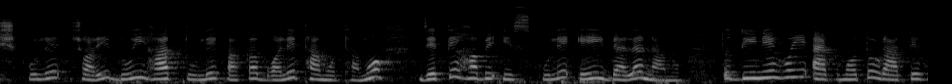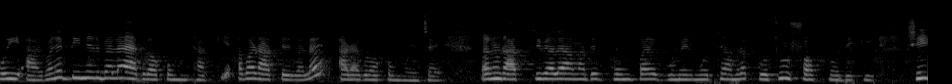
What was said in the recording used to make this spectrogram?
স্কুলে সরি দুই হাত তুলে কাকা বলে, থামো থামো। যেতে হবে স্কুলে, এই বেলা নামো। তো দিনে হই একমতো রাতে হই আর মানে দিনের বেলায় একরকম থাকি, আবার রাতের বেলায় আর একরকম হয়ে যায়। কারণ রাত্রিবেলায় আমাদের ঘুম পায়, ঘুমের মধ্যে আমরা প্রচুর স্বপ্ন দেখি। সেই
